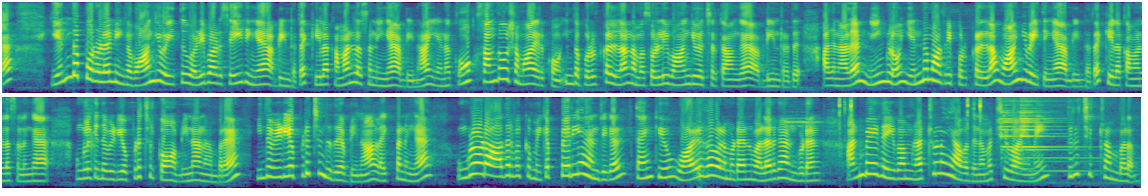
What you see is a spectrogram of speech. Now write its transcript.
எந்த பொருளை நீங்கள் வாங்கி வைத்து வழிபாடு செய்தீங்க அப்படின்றத கீழே கமெண்டில் சொன்னீங்க அப்படின்னா எனக்கும் சந்தோஷமாக இருக்கும். இந்த பொருட்கள்லாம் நம்ம சொல்லி வாங்கி வச்சுருக்காங்க அப்படின்றது. அதனால் நீங்களும் என்ன மாதிரி பொருட்கள்லாம் வாங்கி வைத்தீங்க அப்படின்றத கீழே கமெண்டில் சொல்லுங்கள் உங்களுக்கு இந்த வீடியோ பிடிச்சிருக்கோம் அப்படின்னு நான் நம்புகிறேன் இந்த வீடியோ பிடிச்சிருந்தது அப்படின்னா லைக் பண்ணுங்கள் உங்களோட ஆதரவுக்கு மிகப்பெரிய நன்றிகள். தேங்க்யூ வாழ்க வளமுடன் வளர்க அன்புடன். அன்பே தெய்வம் நற்றுணையாவது நமச்சிவாயமே. திருச்சிற்றம்பலம்.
